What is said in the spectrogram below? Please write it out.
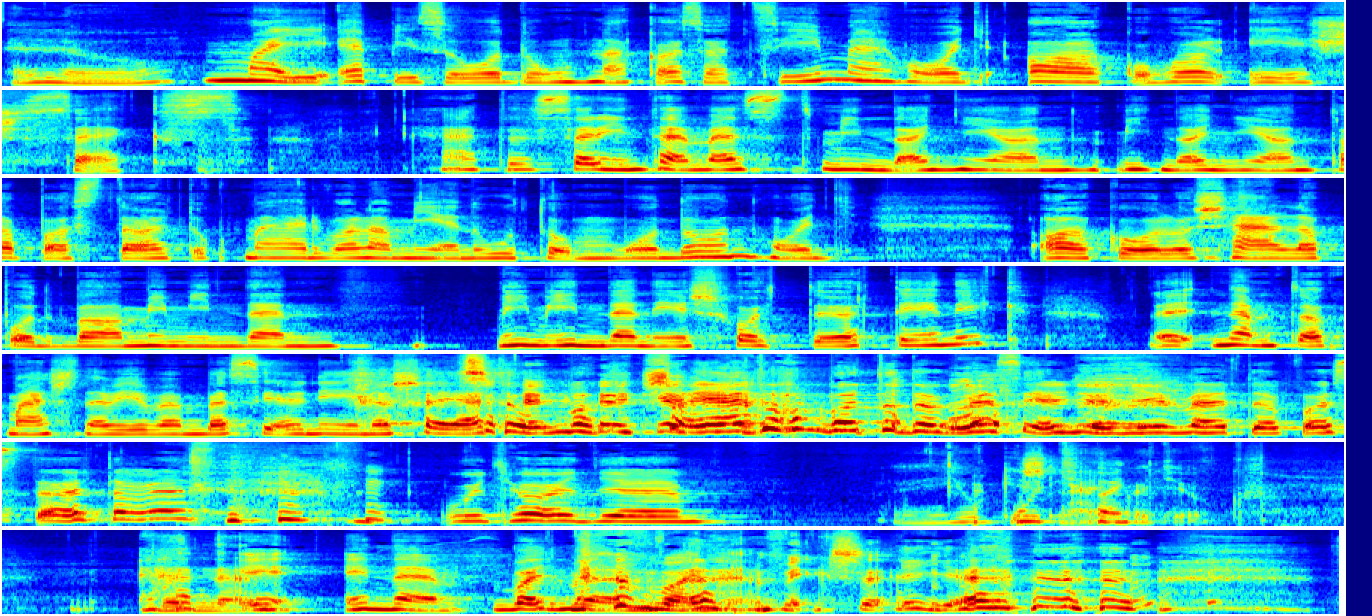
Hello! Mai epizódunknak az a címe, hogy alkohol és szex. Hát szerintem ezt mindannyian, mindannyian tapasztaltuk már valamilyen úton, módon, hogy alkoholos állapotban mi minden, mi minden és hogy történik. Nem tudok más nevében beszélni, én a sajátomban, sajátomban tudok beszélni, hogy én már tapasztaltam ezt. Úgyhogy... Jó kislány úgy, vagyok. Hát nem. Én, én nem, vagy nem. vagy nem, mégsem. Igen.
